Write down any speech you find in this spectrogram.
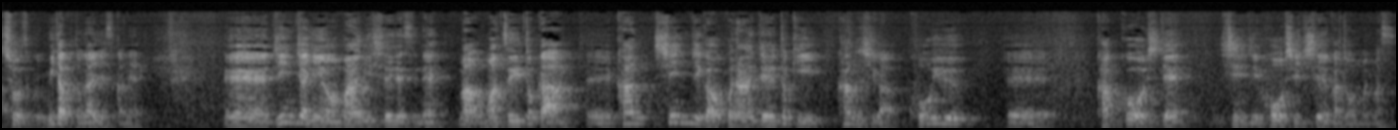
装束見たことないですかね、えー神社にお参りしてですね、まあ、お祭りとか、えー神事が行われている時神主がこういう、えー格好をして神事奉仕しているかと思います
